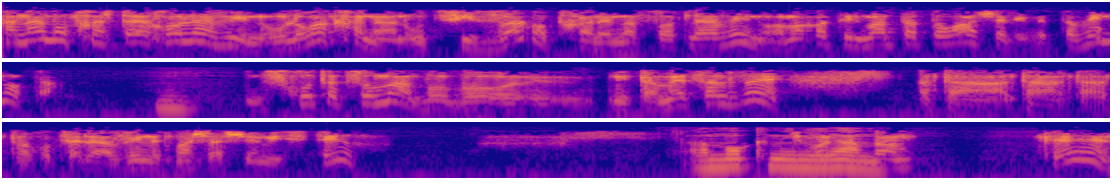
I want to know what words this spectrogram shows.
חנן אותך שאתה יכול להבין. הוא לא רק חנן, הוא ציווה אותך לנסות להבין. הוא אמר לך, תלמד את התורה שלי ותבין אותה. זכות עצומה, בוא, בוא נתאמץ על זה. אתה, אתה, אתה, אתה רוצה להבין את מה שהשם הסתיר? עמוק מים. פעם, כן,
